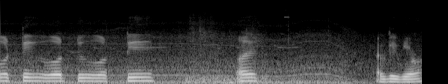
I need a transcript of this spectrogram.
ஓட்டு ஓட்டு ஓட்டு. ஓய். அப்படி இருக்கோ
